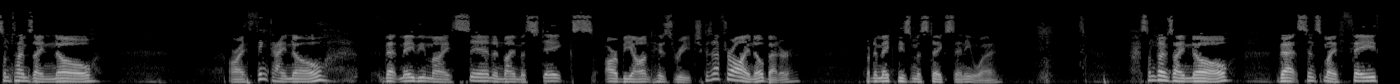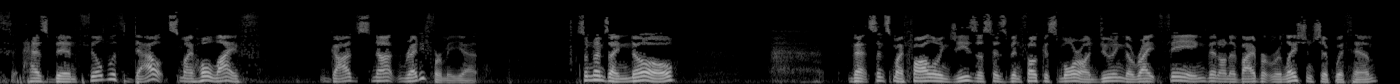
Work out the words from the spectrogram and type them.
Sometimes I know, or I think I know, that maybe my sin and my mistakes are beyond His reach. Because after all, I know better, but I make these mistakes anyway. Sometimes I know that since my faith has been filled with doubts my whole life, God's not ready for me yet. Sometimes I know that since my following Jesus has been focused more on doing the right thing than on a vibrant relationship with Him,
